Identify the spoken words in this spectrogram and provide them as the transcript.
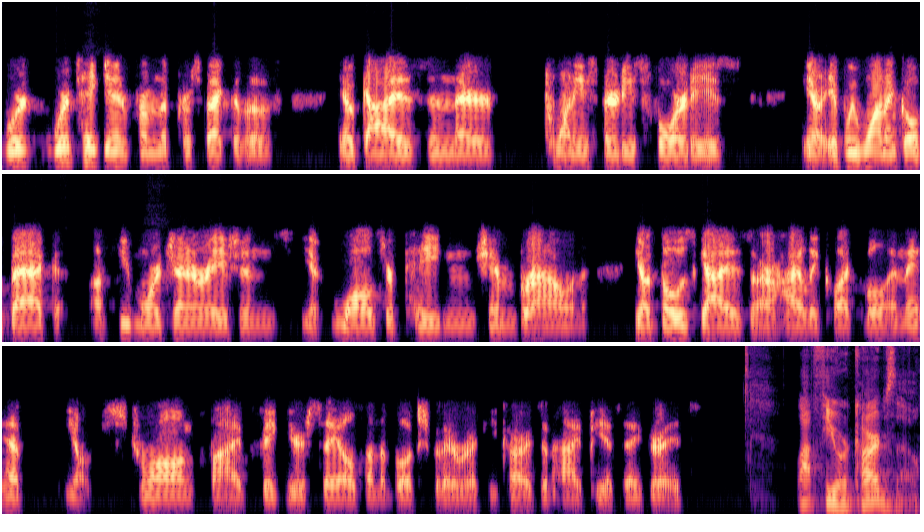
we're we're taking it from the perspective of you know guys in their 20s, 30s, 40s. You know, if we want to go back a few more generations, you know, Walter Payton, Jim Brown, you know, those guys are highly collectible and they have you know strong five-figure sales on the books for their rookie cards and high PSA grades. A lot fewer cards though.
